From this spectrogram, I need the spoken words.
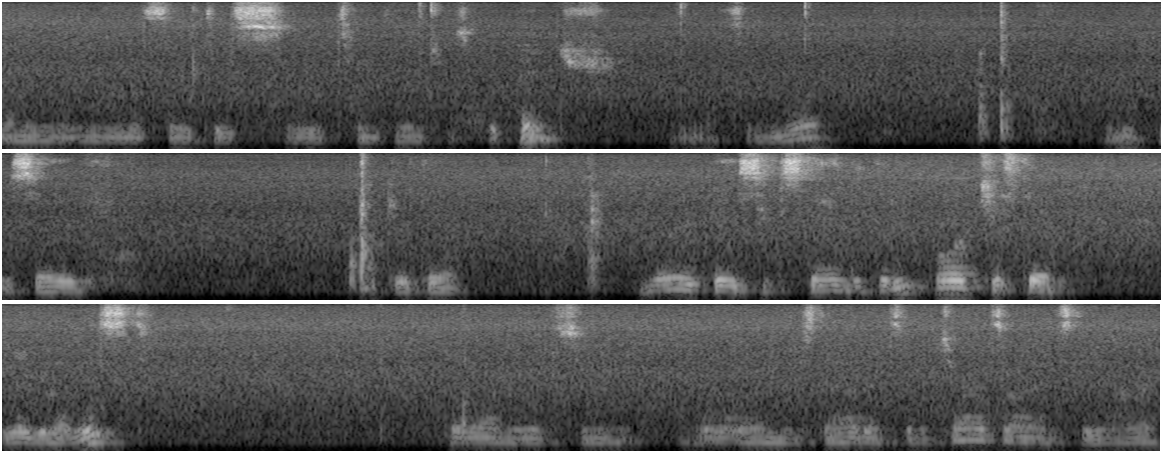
and let's say it is uh, 20 inches per page not some more. And if we save we get a very basic standard report just a regular list. Then we'll see when we started so the charts are as they are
